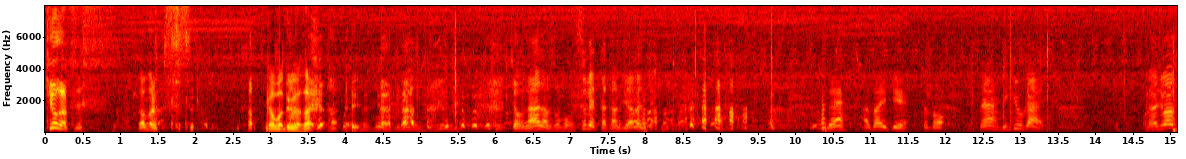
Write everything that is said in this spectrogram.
9月です。頑張ります。頑張ってください。ちょなんなんぞもう滑った感じやめて。ね朝一ちょっとね利休会お願いします。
